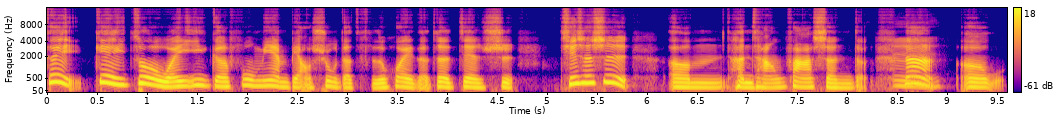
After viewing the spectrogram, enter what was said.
所以，gay 作为一个负面表述的词汇的这件事，其实是嗯很常发生的。嗯、那呃，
